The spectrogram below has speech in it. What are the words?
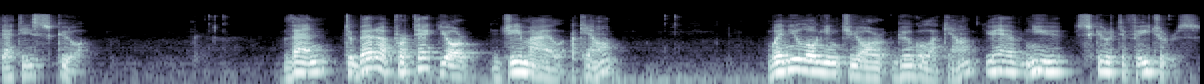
that is secure. Then, to better protect your Gmail account, when you log into your Google account, you have new security features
